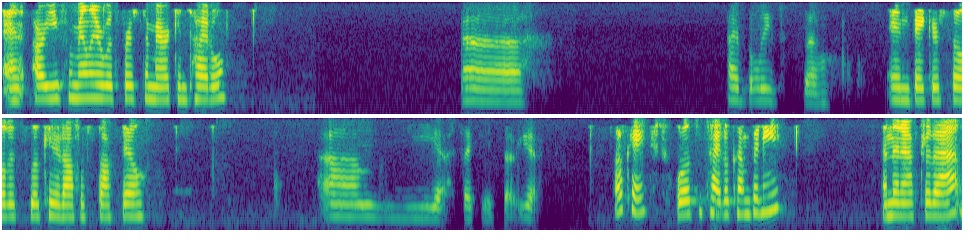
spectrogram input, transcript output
And are you familiar with First American Title? Uh, I believe so. In Bakersfield, it's located off of Stockdale. Um, yes, I think so. Yes. Okay. Well, it's a title company. And then after that,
